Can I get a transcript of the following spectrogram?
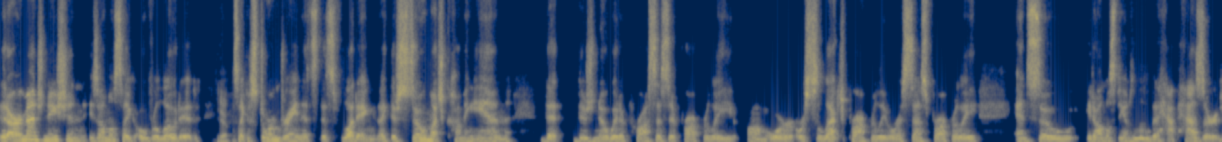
that our imagination is almost like overloaded. Yeah. It's like a storm drain that's that's flooding. Like there's so much coming in that there's no way to process it properly um, or or select properly or assess properly and so it almost becomes a little bit haphazard.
